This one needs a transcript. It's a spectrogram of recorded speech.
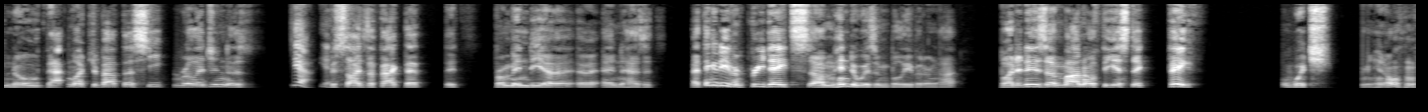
know that much about the Sikh religion. There's, yeah, yeah. Besides the fact that it's from India uh, and has its, I think it even predates um, Hinduism, believe it or not. But it is a monotheistic faith, which you know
